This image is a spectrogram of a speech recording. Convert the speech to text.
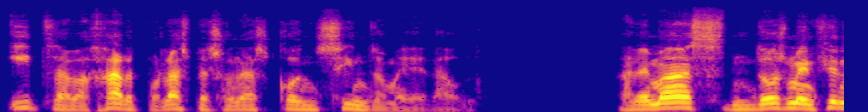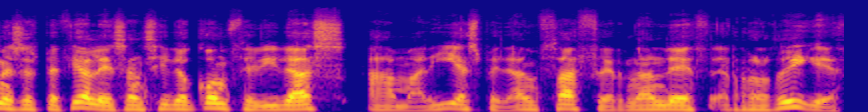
y trabajar por las personas con síndrome de Down. Además, dos menciones especiales han sido concedidas a María Esperanza Fernández Rodríguez,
